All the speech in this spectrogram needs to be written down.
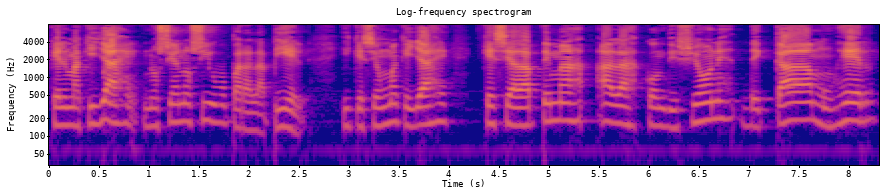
que el maquillaje no sea nocivo para la piel y que sea un maquillaje que se adapte más a las condiciones de cada mujer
